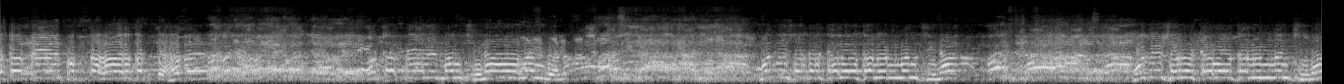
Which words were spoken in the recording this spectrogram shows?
অকাপিল প্রত্যাহার করতে হবে। অকাপিল মানছি না মানব মোদী সরকার কালো কানুন মানছি না মোদী সরকার কালো কানুন মানছি না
